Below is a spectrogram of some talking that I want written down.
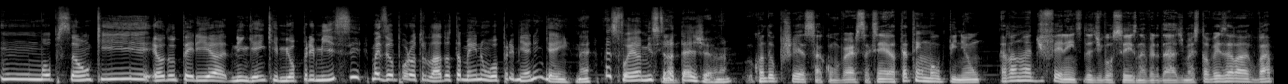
uma opção que eu não teria ninguém que me oprimisse, mas eu, por outro lado, também não oprimia ninguém, né? Mas foi a minha estratégia, né? Quando eu puxei essa conversa, assim, eu até tenho uma opinião, ela não é diferente da de vocês, na verdade, mas talvez ela vá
